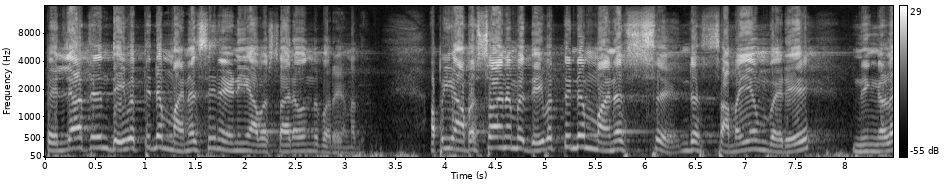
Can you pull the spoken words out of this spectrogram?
അപ്പം എല്ലാത്തിനും ദൈവത്തിന്റെ മനസ്സിനാണ് ഈ അവസാനം എന്ന് പറയണത്. അപ്പോൾ ഈ അവസാനം ദൈവത്തിന്റെ മനസ്സിന്റെ സമയം വരെ നിങ്ങൾ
